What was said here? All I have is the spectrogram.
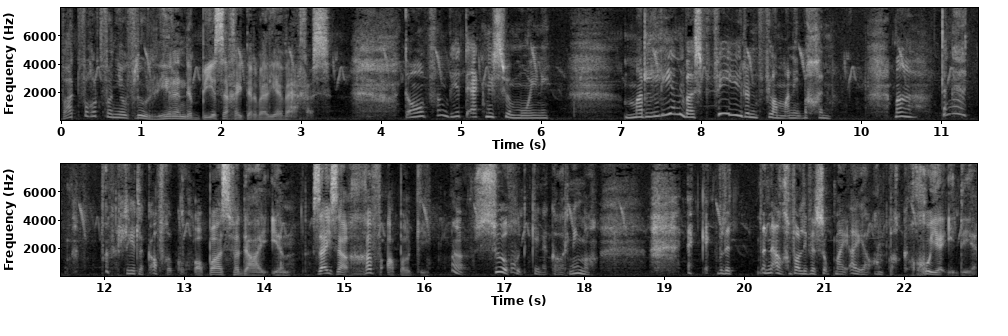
Wat word van jou floreerende besigheid terwyl jy weg is? Daarvan weet ek nie so mooi nie. Marlene was vuur en vlam aan die begin. Maar dinge het redelik afgekoel. Oppas vir daai een. Sy's 'n gifappeltjie. Nou, so goed ken ek haar nie, maar ek ek wil dit in elk geval liewers op my eie aanpak. Goeie idee.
